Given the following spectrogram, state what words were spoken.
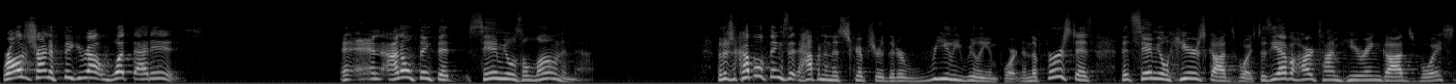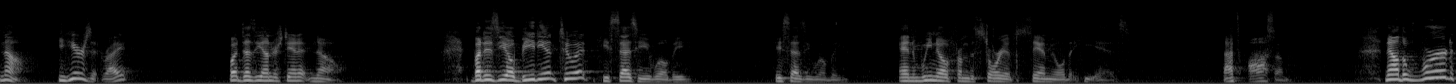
We're always trying to figure out what that is. And, I don't think that Samuel's alone in that. But there's a couple of things that happen in this scripture that are really, really important. And the first is that Samuel hears God's voice. Does he have a hard time hearing God's voice? No. He hears it, right? But does he understand it? No. But is he obedient to it? He says he will be. He says he will be. And we know from the story of Samuel that he is. That's awesome. Now, the word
